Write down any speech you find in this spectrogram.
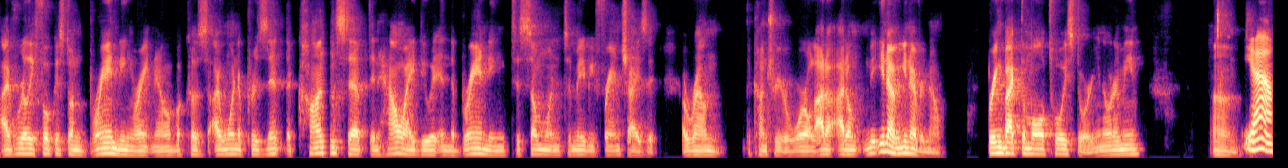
I've really focused on branding right now because I want to present the concept and how I do it and the branding to someone to maybe franchise it around the country or world. I don't I don't you know you never know. Bring back the mall toy store, you know what I mean? Um Yeah.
